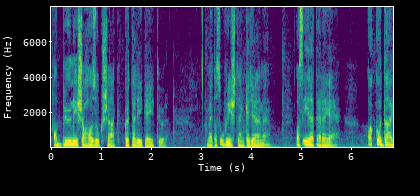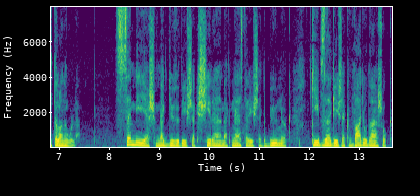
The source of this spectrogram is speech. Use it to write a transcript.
a bűn és a hazugság kötelékeitől. Mert az Úristen kegyelme, az élet ereje akadálytalanul személyes meggyőződések, sírelmek, nesztelések, bűnök, képzelgések, vágyódások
